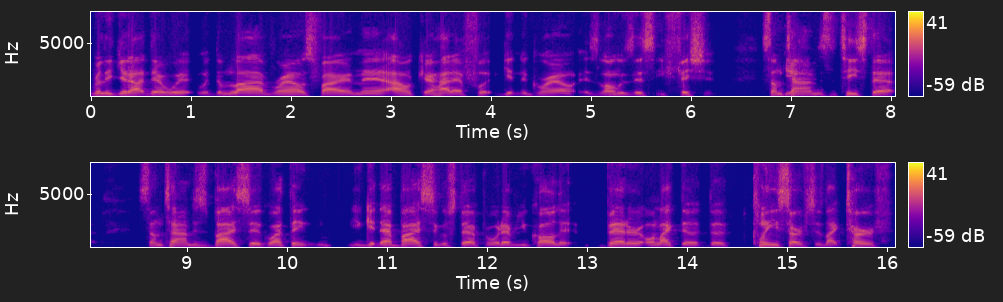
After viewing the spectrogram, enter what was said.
really get out there with with them live rounds firing, man, I don't care how that foot get in the ground, as long as it's efficient. Sometimes it's a T step, sometimes it's bicycle. I think you get that bicycle step or whatever you call it better on like the the clean surfaces like turf,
